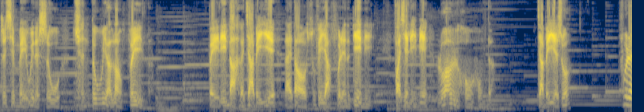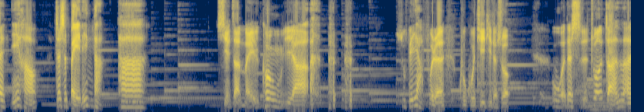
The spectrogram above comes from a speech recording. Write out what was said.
这些美味的食物全都要浪费了。”贝琳达和加贝叶来到苏菲亚夫人的店里，发现里面乱哄哄的。加贝叶说：“夫人您好，这是贝琳达，她现在没空呀。”苏菲亚夫人哭哭啼啼的说。我的时装展览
